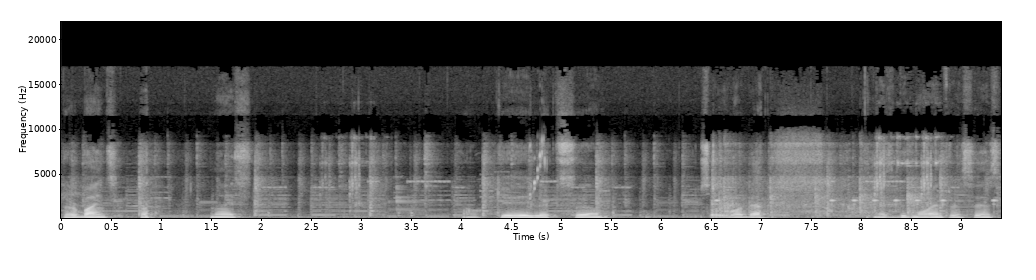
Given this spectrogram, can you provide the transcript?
turbines. Nice. Okay let's um, sorry about that. Let's build more entrances.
